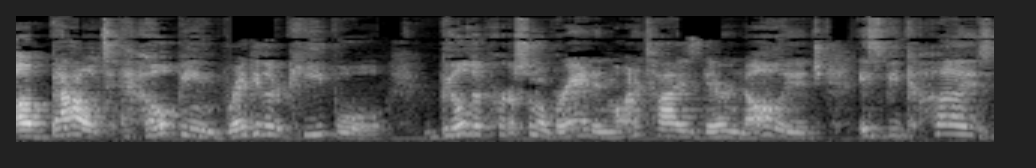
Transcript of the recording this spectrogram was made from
about helping regular people build a personal brand and monetize their knowledge is because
